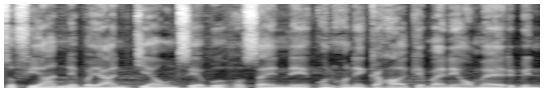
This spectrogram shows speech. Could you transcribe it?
سفیان نے بیان کیا، ان سے ابو حسین نے، انہوں نے کہا کہ میں نے عمیر بن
